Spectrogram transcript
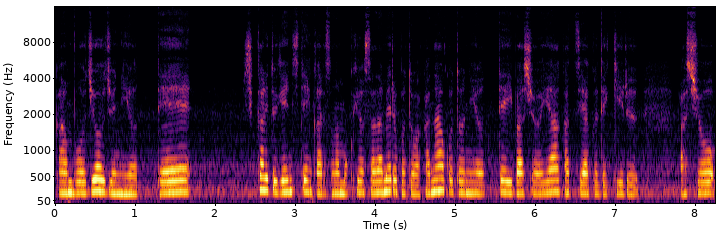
願望成就によってしっかりと現時点からその目標を定めることが叶うことによって居場所や活躍できる場所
